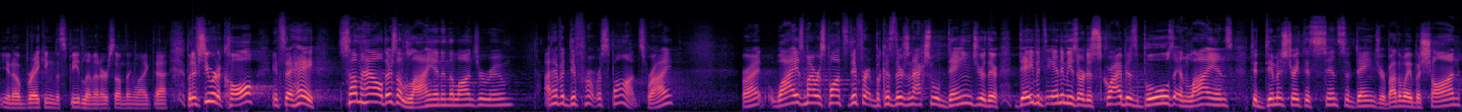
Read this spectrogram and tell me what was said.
you know, breaking the speed limit or something like that. But if she were to call and say, Hey, somehow there's a lion in the laundry room, I'd have a different response, right? Right? Why is my response different? Because there's an actual danger there. David's enemies are described as bulls and lions to demonstrate this sense of danger. By the way, Bashan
